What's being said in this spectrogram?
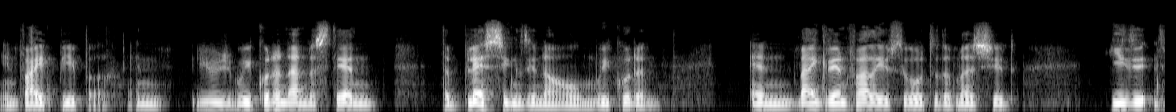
invite people. And you we couldn't understand the blessings in our home. We couldn't. And my grandfather used to go to the masjid. He did,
